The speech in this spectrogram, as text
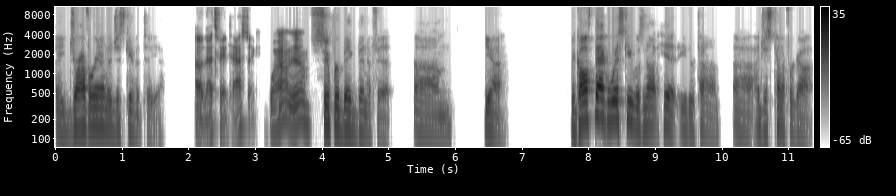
They drive around and just give it to you. Oh, that's fantastic. Wow. Yeah. Super big benefit. Um, yeah. The golf bag whiskey was not hit either time. Uh, I just kind of forgot.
